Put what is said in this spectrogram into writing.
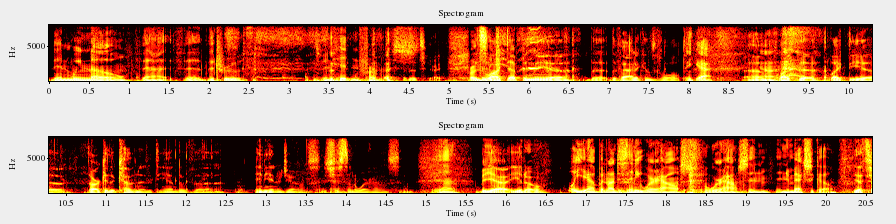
then we know that the the truth has been hidden from us. That's right. From it's locked up in the, uh, the the Vatican's vault. Yeah, um, yeah. like the like the uh, the Ark of the Covenant at the end of uh, Indiana Jones. It's just in a warehouse. And, yeah, but yeah, you know. Well, yeah, but not just any warehouse. a warehouse in, in New Mexico. Yes.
